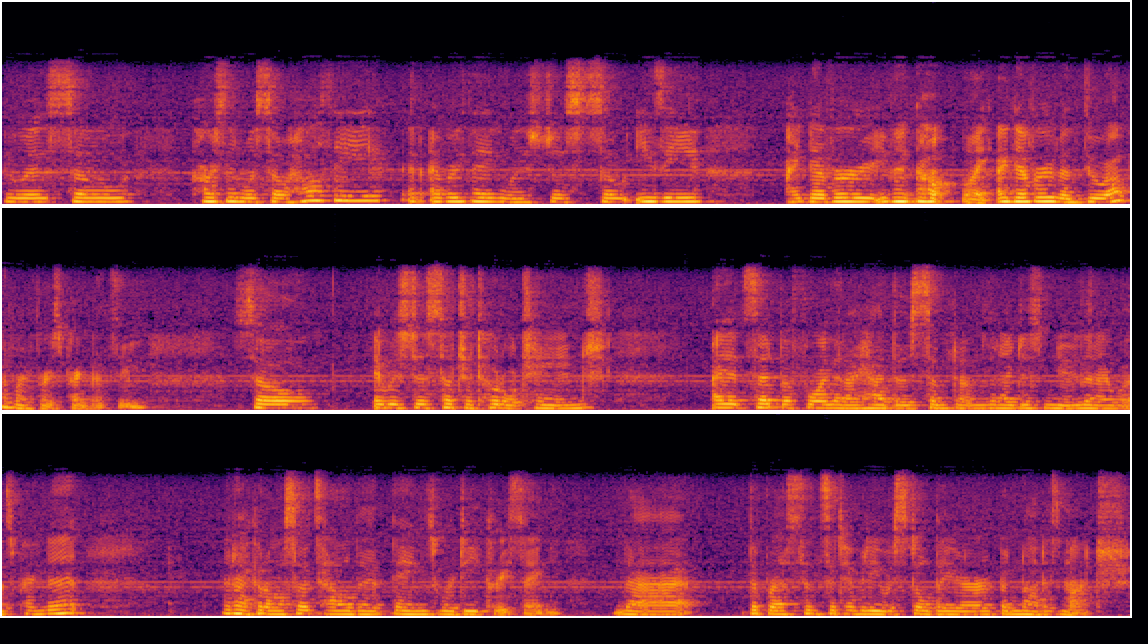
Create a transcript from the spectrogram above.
It was so, Carson was so healthy and everything was just so easy. I never even got, like, I never even threw up in my first pregnancy. So it was just such a total change. I had said before that I had those symptoms and I just knew that I was pregnant. And I could also tell that things were decreasing, that the breast sensitivity was still there, but not as much.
